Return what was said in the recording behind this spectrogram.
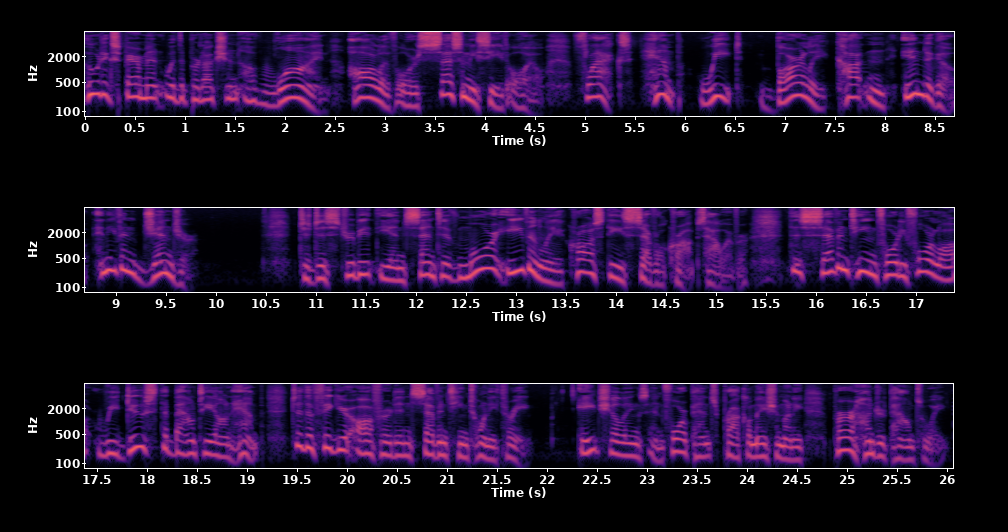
who would experiment with the production of wine, olive or sesame seed oil, flax, hemp, wheat, barley, cotton, indigo, and even ginger. To distribute the incentive more evenly across these several crops, however, the 1744 law reduced the bounty on hemp to the figure offered in 1723 eight shillings and fourpence proclamation money per hundred pounds weight.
